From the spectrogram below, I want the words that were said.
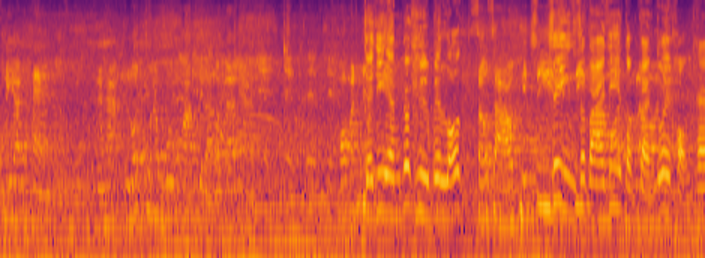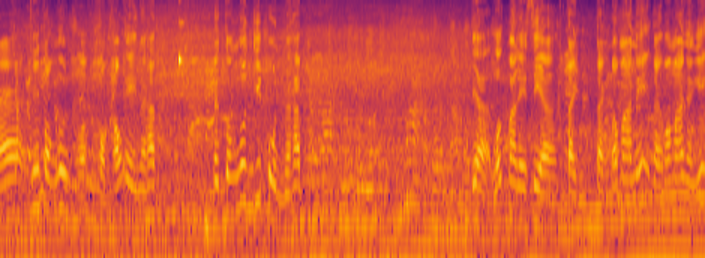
เคลียร์แท็กนะฮะลดอุณหภูมิความเดือดลงแล้วเนี่ยพอมันหยุด JDM ก็คือเป็นรถสาวๆพิซซี่ซิ่งสไตล์ที่ตกแต่งด้วยของแท้ที่ตรงรุ่นของของเขาเองนะครับ เป็นตรงรุ่นญี่ปุ่นนะครับเนี่ยรถมาเลเซียแต่งแต่งประมาณนี้แต่งประมาณอย่างนี้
